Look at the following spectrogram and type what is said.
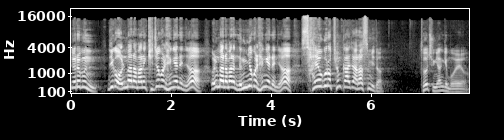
여러분 네가 얼마나 많은 기적을 행했느냐, 얼마나 많은 능력을 행했느냐 사역으로 평가하지 않았습니다. 더 중요한 게 뭐예요?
